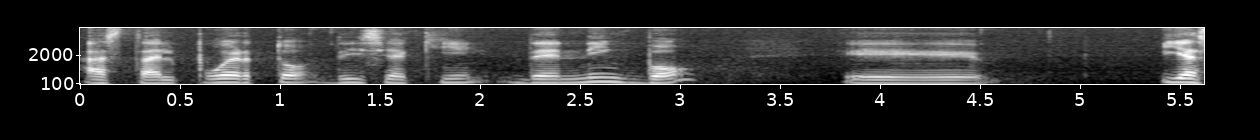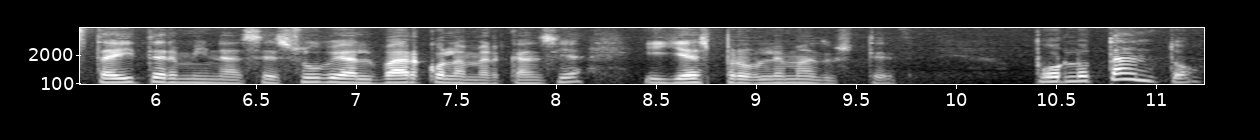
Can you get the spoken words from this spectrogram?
hasta el puerto, dice aquí, de Ningbo, eh, y hasta ahí termina, se sube al barco la mercancía y ya es problema de usted. Por lo tanto,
